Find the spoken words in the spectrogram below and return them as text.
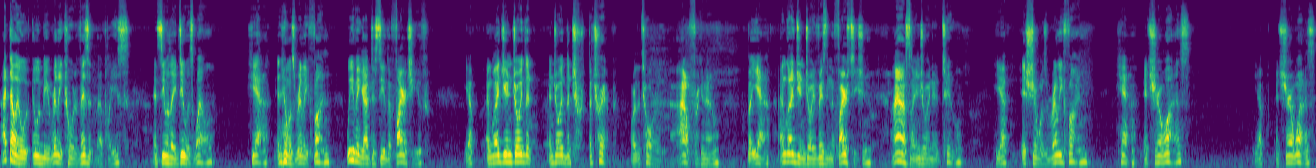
I thought it, it would be really cool to visit that place and see what they do as well. Yeah, and it was really fun. We even got to see the fire chief. Yep. I'm glad you enjoyed the enjoyed the tr the trip or the tour. I don't freaking know. But yeah, I'm glad you enjoyed visiting the fire station. I honestly enjoyed it too. Yep, it sure was really fun. Yeah, it sure was. Yep, it sure was.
